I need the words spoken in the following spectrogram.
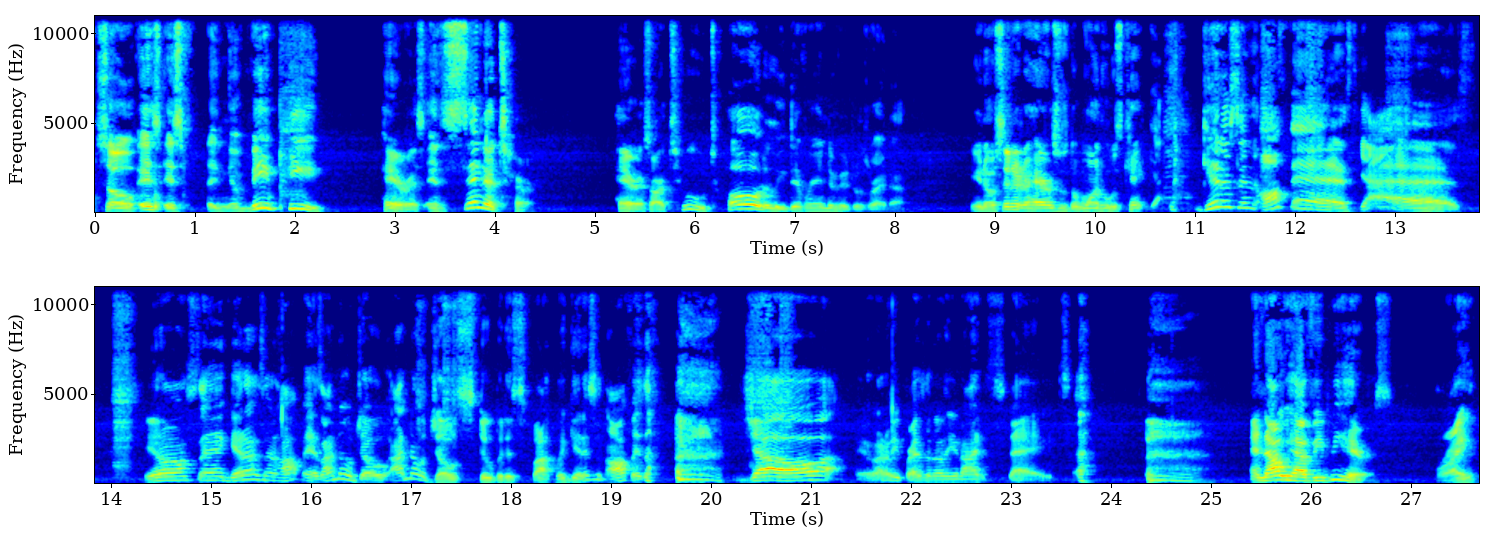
So it's it's VP Harris and Senator Harris are two totally different individuals right now. You know, Senator Harris was the one who was get us in office. Yes. You know what I'm saying? Get us in office. I know Joe. I know Joe's stupid as fuck, but get us in office. Joe, you're gonna be president of the United States. and now we have VP Harris, right?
